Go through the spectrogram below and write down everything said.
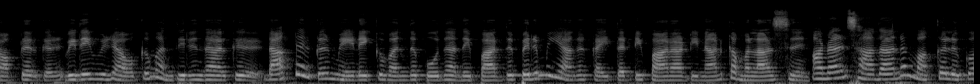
டாக்டர்கள் விதை விழாவுக்கு வந்திருந்தார்கள். டாக்டர்கள் மேடைக்கு வந்த போது அதை பார்த்து பெருமையாக கைத்தட்டி பாராட்டினார் கமலாசன் ஆனால் சாதாரண மக்களுக்கோ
